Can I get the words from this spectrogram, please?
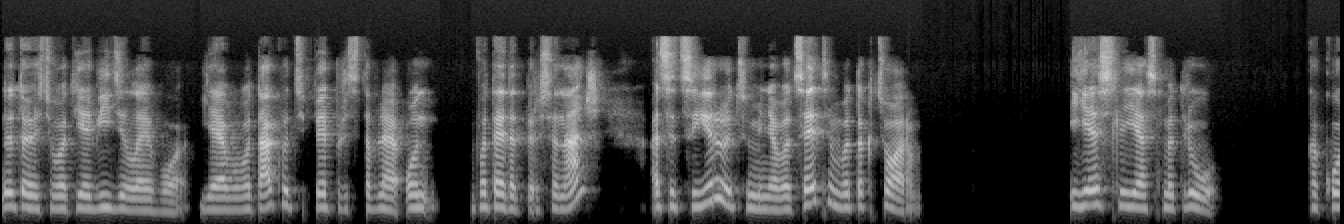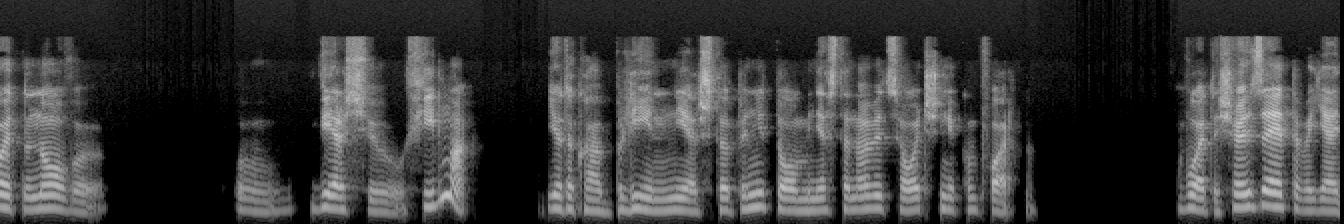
ну, то есть вот я видела его, я его вот так вот теперь представляю, он, вот этот персонаж ассоциируется у меня вот с этим вот актером. И если я смотрю какую-то новую э, версию фильма, я такая, блин, нет, что-то не то, мне становится очень некомфортно. Вот, еще из-за этого я,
